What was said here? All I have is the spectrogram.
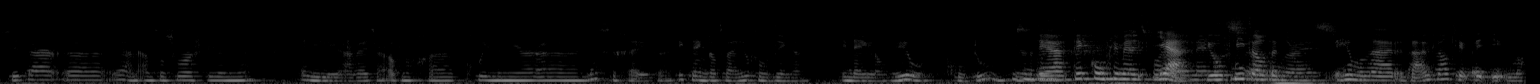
zit daar eh, ja, een aantal zorgleerlingen. En die leraar weet daar ook nog eh, op een goede manier les te geven. Ik denk dat wij heel veel dingen in Nederland heel goed doen. Dus een dik, Ja. dik compliment voor Ja, eh, je hoeft niet altijd onderwijs. helemaal naar het buitenland. Je, eh, je mag,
